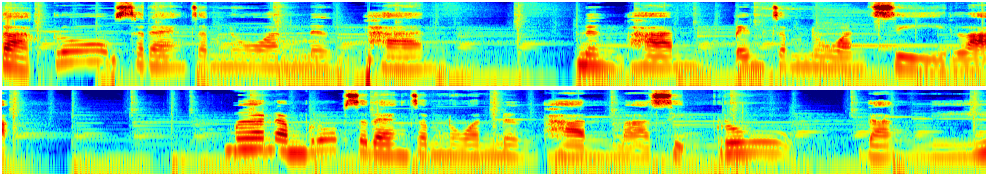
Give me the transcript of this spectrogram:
จากรูปแสดงจำนวน 1,000 1,000 เป็นจำนวน 4 หลัก เมื่อนำรูปแสดงจำนวน 1,000 มา 10 รูป ดังนี้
